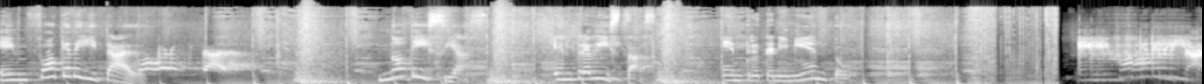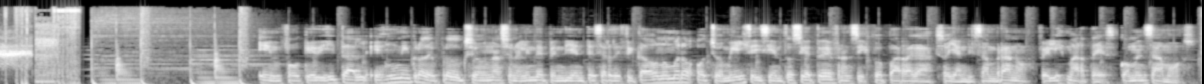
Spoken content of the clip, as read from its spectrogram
Enfoque digital. Noticias. Entrevistas. Entretenimiento. Enfoque Digital es un micro de producción nacional independiente certificado número 8607 de Francisco Párraga. Soy Andy Zambrano. Feliz martes. Comenzamos.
